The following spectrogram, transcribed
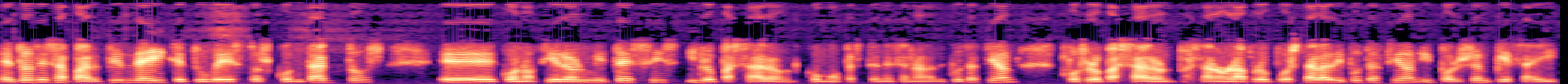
Entonces, a partir de ahí que tuve estos contactos, conocieron mi tesis y lo pasaron, como pertenecen a la Diputación, pues lo pasaron, pasaron la propuesta a la Diputación y por eso empieza ahí,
